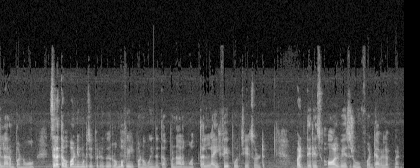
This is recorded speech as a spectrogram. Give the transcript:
எல்லாரும் பண்ணுவோம். சில தப்பு பண்ணி முடிச்ச பிறகு ரொம்ப ஃபீல் பண்ணுவோம். இந்த தப்புனால மொத்த லைஃபே போச்சே சொல்லிட்டு. But there is always room for development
